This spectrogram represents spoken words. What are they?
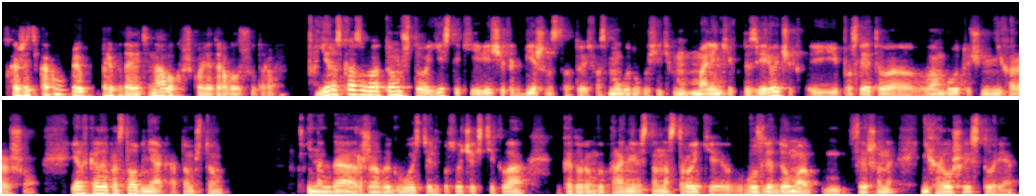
Скажите, как вы преподаете навык в школе трэбл-шутеров? Я рассказываю о том, что есть такие вещи, как бешенство, то есть вас могут укусить маленький какой-то зверечек, и после этого вам будет очень нехорошо. Я рассказываю про столбняк, о том, что Иногда ржавый гвоздь или кусочек стекла, которым вы поранились на стройке возле дома, совершенно нехорошая история.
